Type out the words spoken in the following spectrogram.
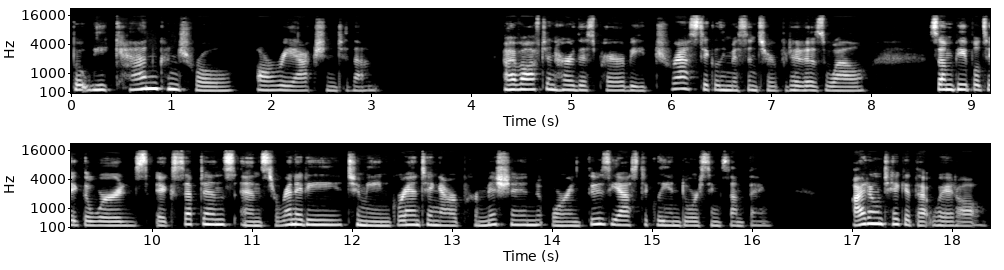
but we can control our reaction to them. I've often heard this prayer be drastically misinterpreted as well. Some people take the words acceptance and serenity to mean granting our permission or enthusiastically endorsing something. I don't take it that way at all.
